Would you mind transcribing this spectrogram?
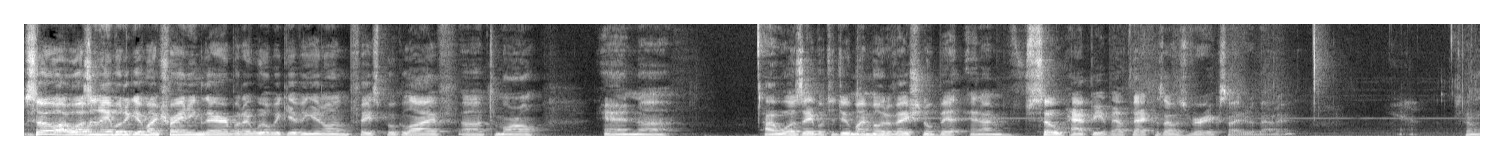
So I wasn't able to give my training there, but I will be giving it on Facebook Live uh, tomorrow, and uh, I was able to do my motivational bit, and I'm so happy about that because I was very excited about it. Yeah. So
